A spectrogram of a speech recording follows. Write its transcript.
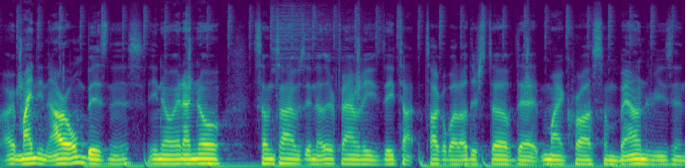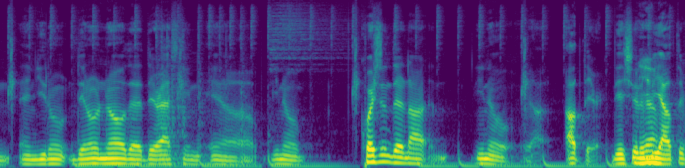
our minding our own business, you know. And I know sometimes in other families they talk, talk about other stuff that might cross some boundaries, and and you don't they don't know that they're asking uh, you know questions they're not you know uh, out there. They shouldn't be out there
